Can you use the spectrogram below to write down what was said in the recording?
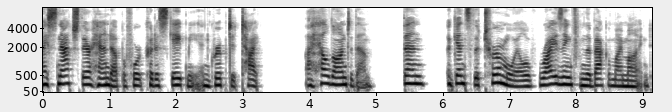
I snatched their hand up before it could escape me and gripped it tight. I held on to them. Then, against the turmoil rising from the back of my mind,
